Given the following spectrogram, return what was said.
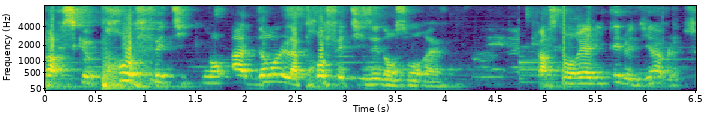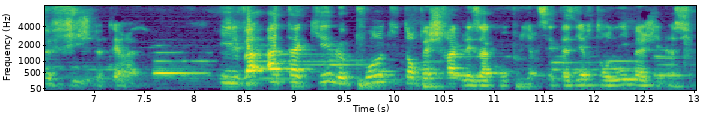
Parce que prophétiquement, Adam l'a prophétisé dans son rêve. Parce qu'en réalité, le diable se fiche de tes rêves il va attaquer le point qui t'empêchera de les accomplir, c'est-à-dire ton imagination.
